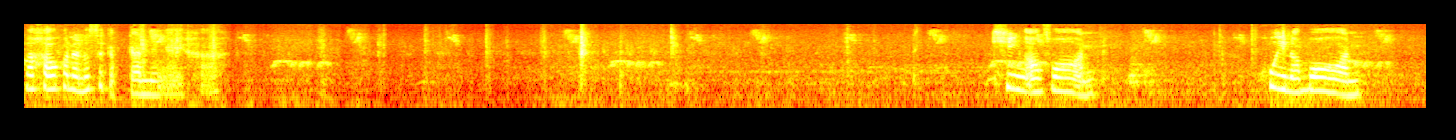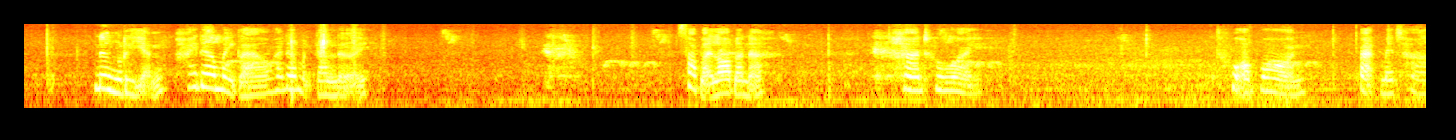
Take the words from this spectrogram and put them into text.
แล้วเขาคนนั้นรู้สึกกับกันยังไงคะ King of Wands Queen of Wands หนึ่งเหรียญให้เดิมมาอีกแล้ว ให้เดิมเหมือนกันเลยสับหลายรอบแล้วนะห้าถ้วย Two of Wands แปดไม้เท้า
